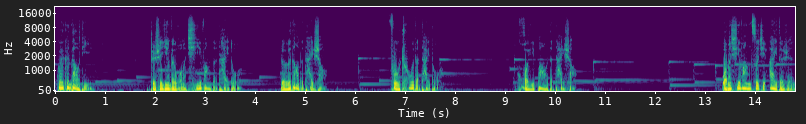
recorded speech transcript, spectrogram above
归根到底，只是因为我们期望的太多，得到的太少，付出的太多，回报的太少。我们希望自己爱的人，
